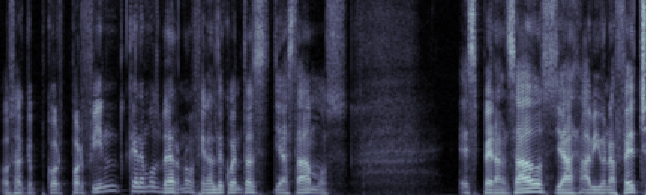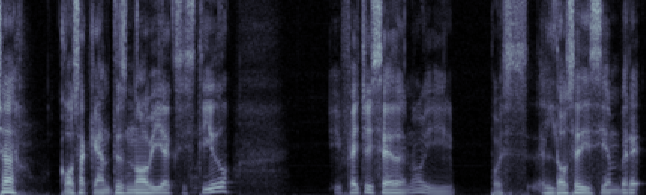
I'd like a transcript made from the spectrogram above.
o sea que por, fin queremos ver, ¿no? A final de cuentas ya estábamos esperanzados, ya había una fecha, cosa que antes no había existido, y fecha y sede, ¿no? Y pues el 12 de diciembre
